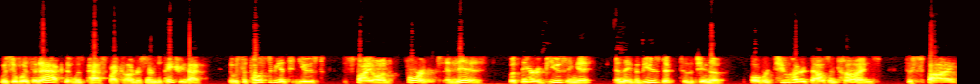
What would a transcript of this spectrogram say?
which it was an act that was passed by Congress under the Patriot Act. It was supposed to be used to spy on foreigners, and it is, but they are abusing it, and they've abused it to the tune of over 200,000 times to spy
